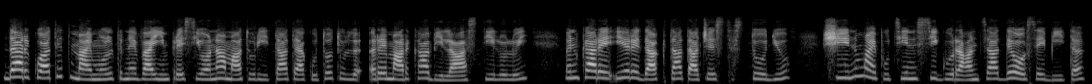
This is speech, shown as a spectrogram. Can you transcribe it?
dar cu atât mai mult ne va impresiona maturitatea cu totul remarcabilă a stilului în care e redactat acest studiu și numai puțin siguranța deosebită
